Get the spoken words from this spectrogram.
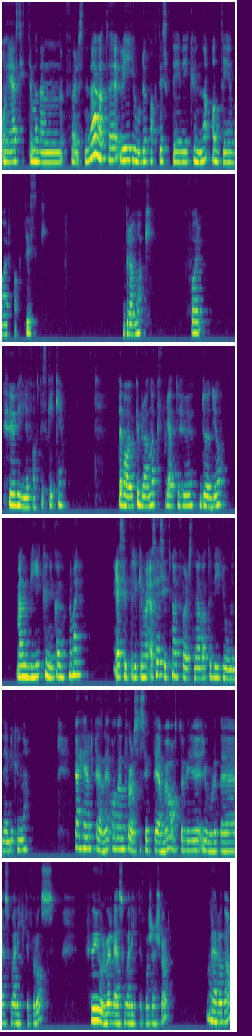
Og jeg sitter med den følelsen i dag at vi gjorde faktisk det vi kunne, og det var faktisk bra nok. For hun ville faktisk ikke. Det var jo ikke bra nok, fordi at hun døde jo. Men vi kunne ikke ha gjort noe mer. Jeg sitter, med, altså jeg sitter med den følelsen i dag at vi gjorde det vi kunne. Jeg er helt enig, og den følelsen sitter jeg med, at vi gjorde det som var riktig for oss. Hun gjorde vel det som var riktig for seg sjøl, der og da.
